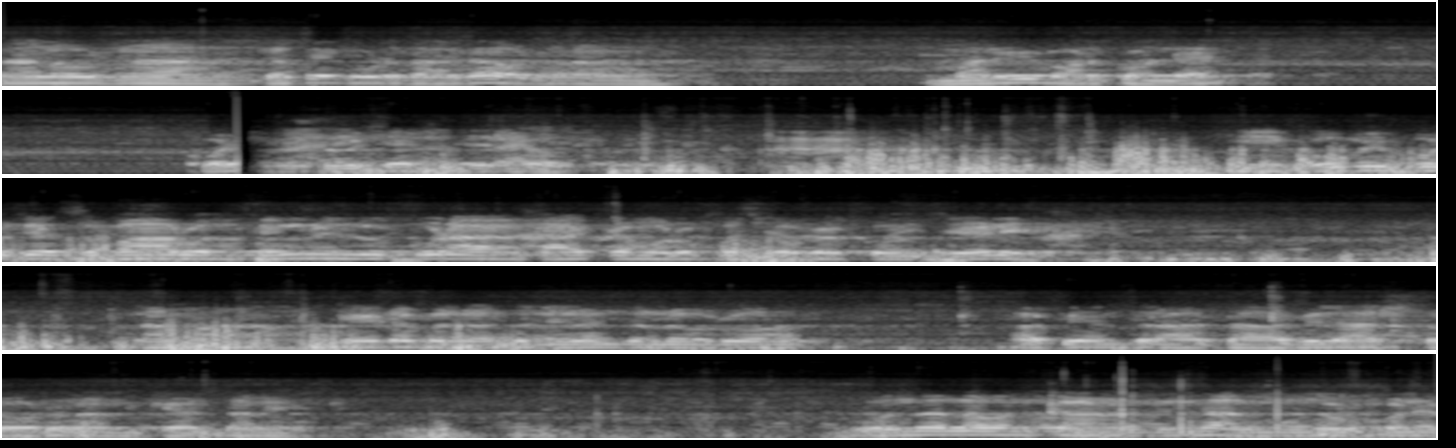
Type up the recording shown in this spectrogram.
ನಾನು ಅವ್ರನ್ನ ಜೊತೆಗೂಡಿದಾಗ ಅವ್ರನ್ನ ಮನವಿ ಮಾಡಿಕೊಂಡೆ. ವಿಶೇಷ. ಈ ಭೂಮಿ ಪೂಜೆ ಸುಮಾರು ಒಂದು ತಿಂಗಳಿಂದ ಕೂಡ ಕಾರ್ಯಕ್ರಮ ರೂಪಿಸ್ಕೋಬೇಕು ಅಂತ ಹೇಳಿ ನಮ್ಮ ಕೆ ಡಬ್ಲ್ಯೂ ಆದ ನಿರಂಜನ್ ಅವರು ಅಭಿಯಂತರಾದ ಅಭಿಲಾಷ್ ಅವರು ನಾನು ಕೇಳ್ತಾನೆ. ಒಂದಲ್ಲ ಒಂದು ಕಾರಣದಿಂದ ಅದು ಮುಂದೂಡ್ಕೊಂಡೇ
